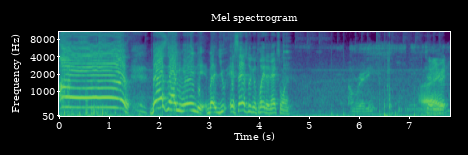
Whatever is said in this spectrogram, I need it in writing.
Oh! That's how you end it. But you it says we can play the next one. I'm ready. All Okay, you ready?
